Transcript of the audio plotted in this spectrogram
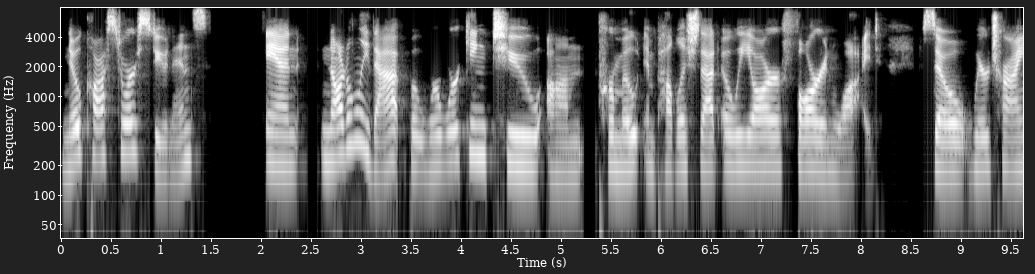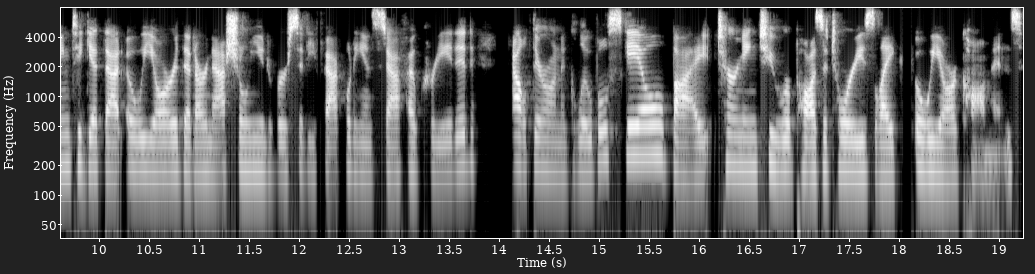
no cost to our students. And not only that, but we're working to um, promote and publish that OER far and wide. So we're trying to get that OER that our National University faculty and staff have created out there on a global scale by turning to repositories like OER Commons.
